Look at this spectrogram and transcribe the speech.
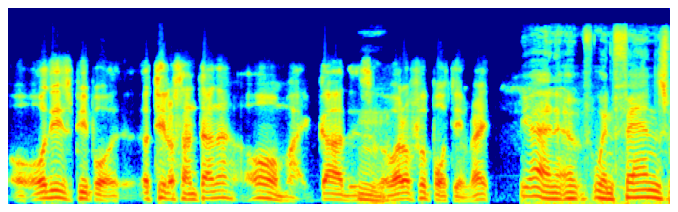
all these people, uh, Tito Santana. Oh my God, it's, Hmm. what a football team, right? Yeah, and uh, when fans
